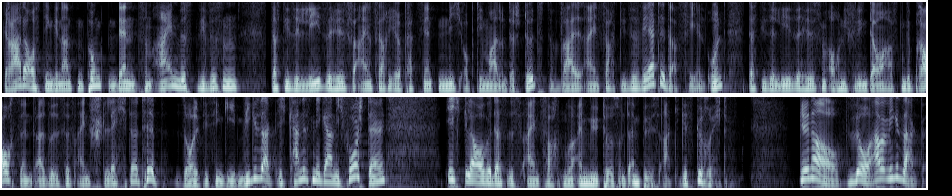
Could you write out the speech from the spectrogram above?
Gerade aus den genannten Punkten. Denn zum einen müssten Sie wissen, dass diese Lesehilfe einfach Ihre Patienten nicht optimal unterstützt, weil einfach diese Werte da fehlen. Und dass diese Lesehilfen auch nicht für den dauerhaften Gebrauch sind. Also ist das ein schlechter Tipp, sollte es ihn geben. Wie gesagt, ich kann es mir gar nicht vorstellen, ich glaube, das ist einfach nur ein Mythos und ein bösartiges Gerücht. Genau, so, aber wie gesagt,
